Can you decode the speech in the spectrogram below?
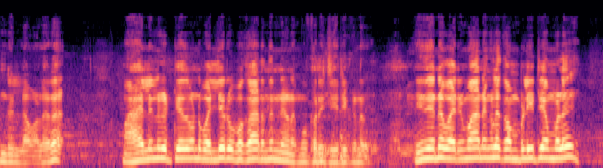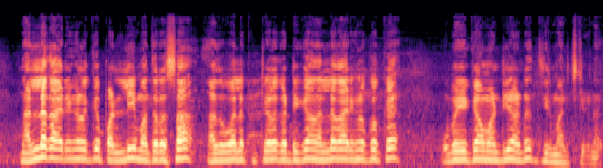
ഉണ്ടല്ല വളരെ മഹലിന് കിട്ടിയതുകൊണ്ട് വലിയൊരു ഉപകാരം തന്നെയാണ് മുപ്പറി ചിരിക്കുന്നത് ഇനി തന്നെ വരുമാനങ്ങൾ കംപ്ലീറ്റ് നമ്മൾ നല്ല കാര്യങ്ങൾക്ക് പള്ളി മദ്രസ അതുപോലെ കുട്ടികളെ കെട്ടിക്കുക നല്ല കാര്യങ്ങൾക്കൊക്കെ ഉപയോഗിക്കാൻ വേണ്ടിയാണ് തീരുമാനിച്ചിരിക്കുന്നത്.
